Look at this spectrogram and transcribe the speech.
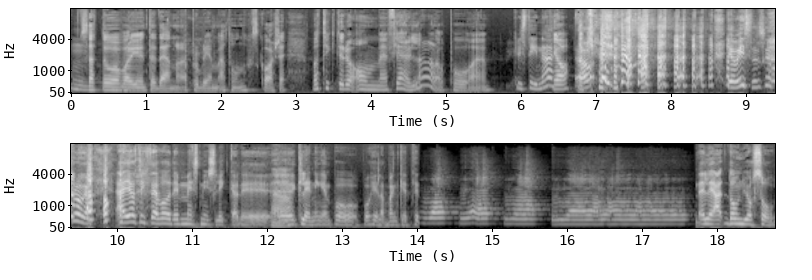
Mm. Så att då var det ju inte det några problem med att hon skar sig. Vad tyckte du om eh, fjärilarna då på eh, Kristina? Ja, tack. jag visste du skulle fråga. Jag tyckte det var den mest misslyckade Ja. eh, klänningen på, på hela banketten. Eller ja, de jag såg,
